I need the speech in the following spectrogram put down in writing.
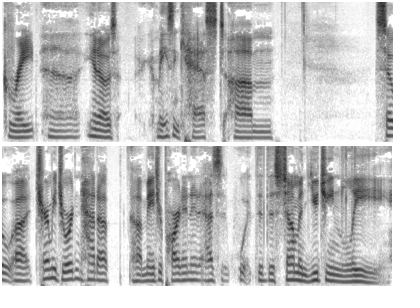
great. Uh, you know, amazing cast. Um, so uh, Jeremy Jordan had a, a, major part in it, as did this gentleman Eugene Lee.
